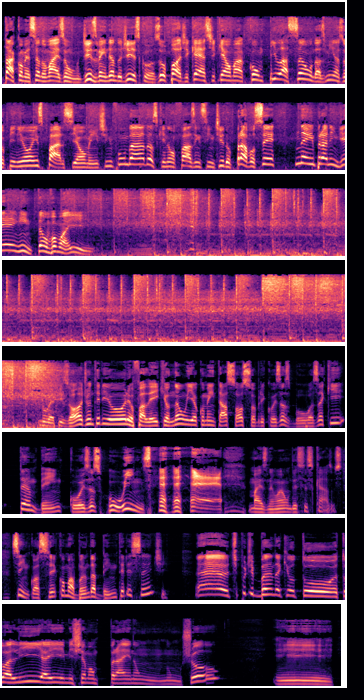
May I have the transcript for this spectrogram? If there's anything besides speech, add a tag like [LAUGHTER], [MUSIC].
Tá começando mais um Desvendando Discos, o podcast que é uma compilação das minhas opiniões parcialmente infundadas que não fazem sentido pra você nem pra ninguém. Então vamos aí. No episódio anterior eu falei que eu não ia comentar só sobre coisas boas aqui, também coisas ruins. [LAUGHS] Mas não é um desses casos. Sim, com C como uma banda bem interessante. É o tipo de banda que eu tô, eu tô ali, aí me chamam pra ir num, num show. E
